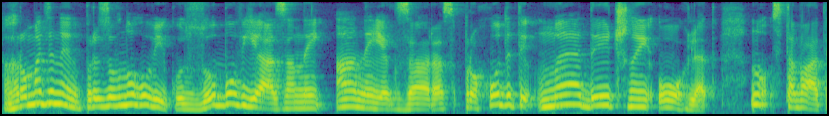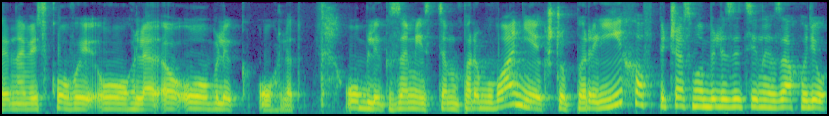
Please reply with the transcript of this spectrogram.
громадянин призовного віку зобов'язаний, а не як зараз, проходити медичний огляд, ну ставати на військовий огляд е, облік, огляд, облік за місцем перебування, якщо переїхав під час мобілізаційних заходів,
